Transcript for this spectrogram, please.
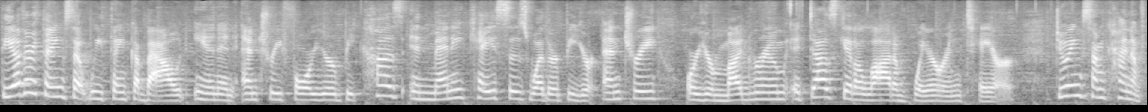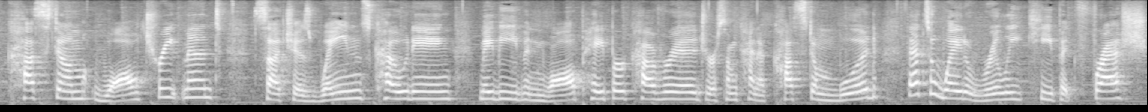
The other things that we think about in an entry foyer, because in many cases, whether it be your entry or your mudroom, it does get a lot of wear and tear. Doing some kind of custom wall treatment, such as wainscoting, maybe even wallpaper coverage or some kind of custom wood, that's a way to really keep it fresh,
